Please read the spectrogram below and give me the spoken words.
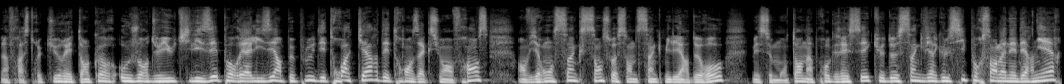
L'infrastructure est encore aujourd'hui utilisée pour réaliser un peu plus des trois quarts des transactions en France, environ 565 milliards d'euros. Mais ce montant n'a progressé que de 5,6% l'année dernière,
